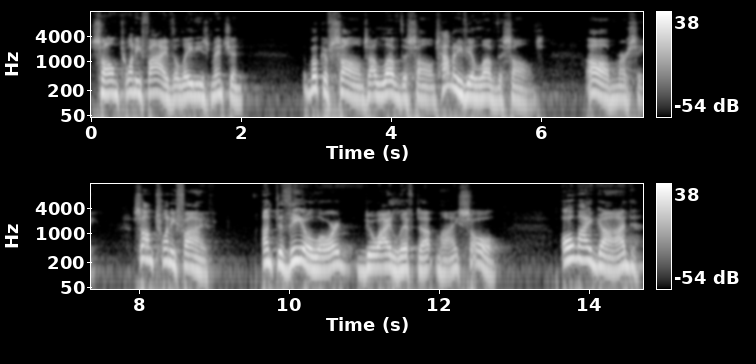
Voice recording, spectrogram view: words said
Psalm 25, the ladies mentioned. The book of Psalms. I love the Psalms. How many of you love the Psalms? Oh, mercy. Psalm 25. Unto thee, O Lord, do I lift up my soul. Oh my God,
